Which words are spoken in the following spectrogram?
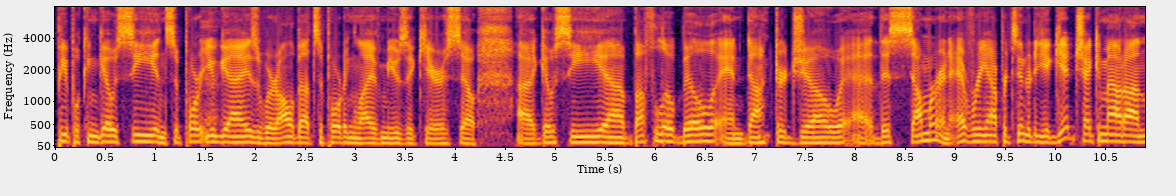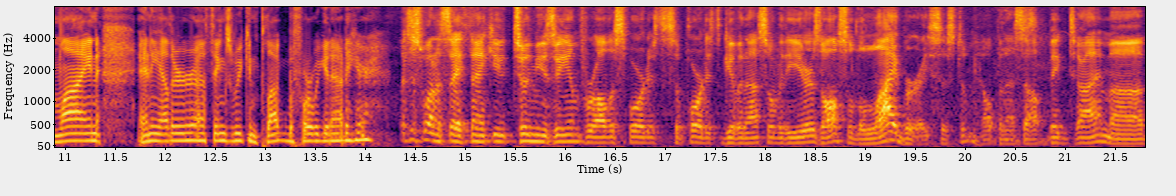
people can go see and support you guys. We're all about supporting live music here. So uh, go see uh, Buffalo Bill and Dr. Jo uh, this summer and every opportunity you get. Check them out online. Any other uh, things we can plug before we get out of here? I just want to say thank you to the museum for all the support it's, support it's given us over the years. Also, the library system helping us out big time. Uh,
